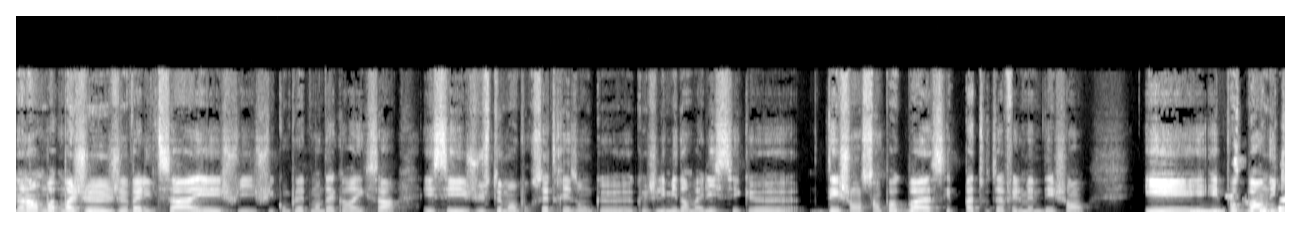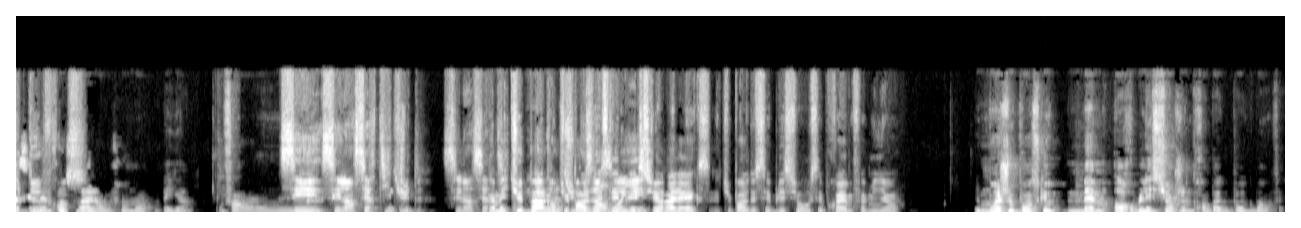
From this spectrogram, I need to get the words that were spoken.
Non, non, moi, moi je, je, valide ça et je suis, je suis complètement d'accord avec ça. Et c'est justement pour cette raison que, que je l'ai mis dans ma liste, c'est que Deschamps sans Pogba, c'est pas tout à fait le même Deschamps. Et, et Pogba en équipe de France. en ce moment, les gars. Enfin, c'est l'incertitude. C'est l'incertitude. mais tu parles, tu, parles de ses blessures, Alex Tu parles de ses blessures ou ses problèmes familiaux? Moi, je pense que même hors blessure, je ne prends pas Pogba en fait.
